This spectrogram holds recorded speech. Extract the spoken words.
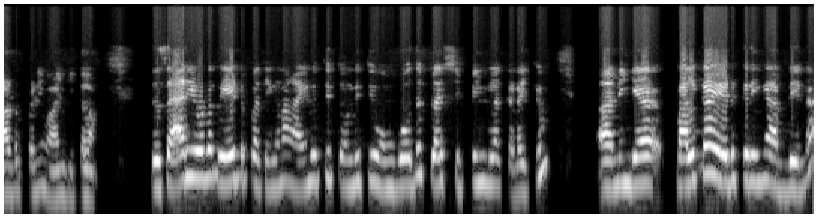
ஆர்டர் பண்ணி வாங்கிக்கலாம். இந்த சாரியோட ரேட்டு பாத்தீங்கன்னா ஐநூத்தி தொண்ணூத்தி ஒன்பது பிளஸ் ஷிப்பிங்ல கிடைக்கும். நீங்க பல்கா எடுக்கிறீங்க அப்படின்னா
